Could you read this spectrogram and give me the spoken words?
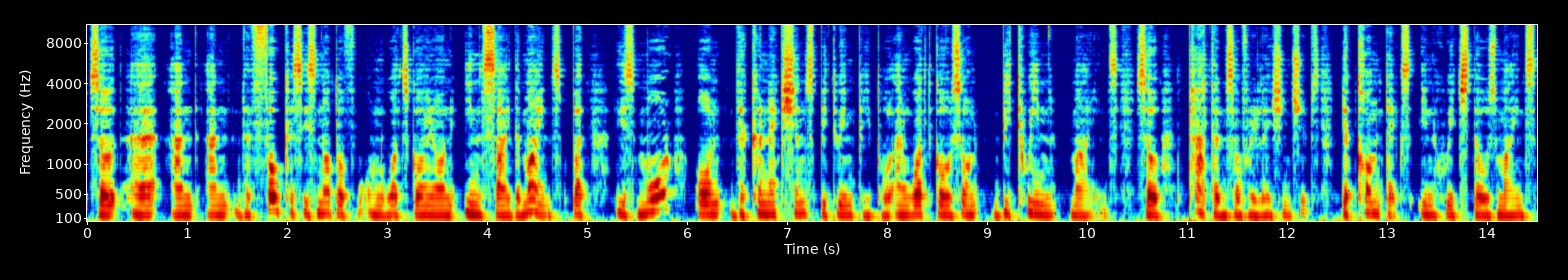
So uh, and and the focus is not of on what's going on inside the minds, but is more on the connections between people and what goes on between minds. So patterns of relationships, the context in which those minds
